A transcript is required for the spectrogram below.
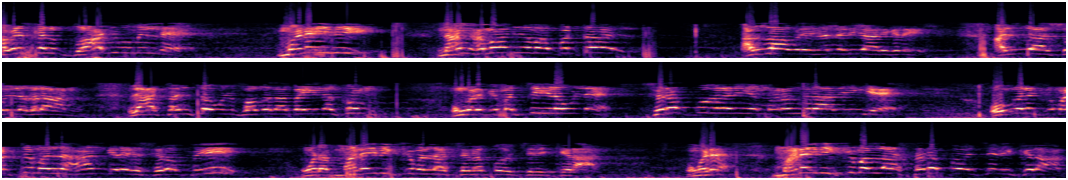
அவர்கள் வாஜிவும் இல்லை. மனைவி நான் அமானியமாப்பட்டவள் அல்லாவுடைய நல்லடியார்களே அல்லா சொல்லுகிறான் லா உங்களுக்கு மத்தியில உள்ள சிறப்புகளை நீங்க மறந்துடாதீங்க. உங்களுக்கு மட்டுமல்ல ஆண்கிற சிறப்பு. உங்களோட மனைவிக்கும் அல்ல சிறப்பு வச்சிருக்கிறார் உங்களோட மனைவிக்கும் அல்ல சிறப்பு வச்சிருக்கிறான்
